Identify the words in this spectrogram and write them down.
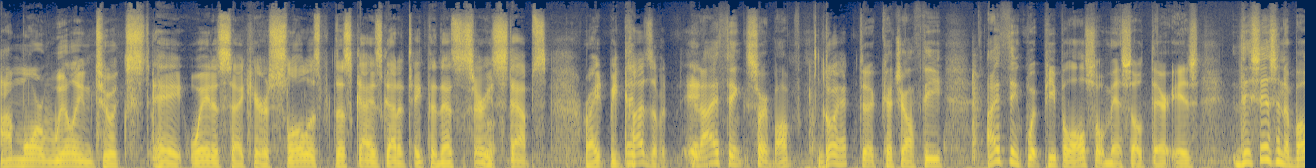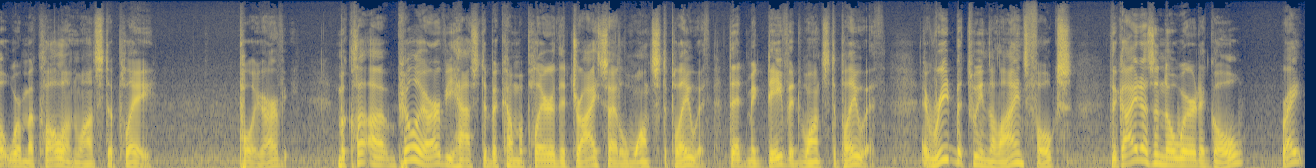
I'm more willing to, ex- hey, wait a sec here, slow this, this guy's got to take the necessary steps, right? Because of it. It- And I think, sorry, Bob. Go ahead. To cut you off. The, I think what people also miss out there is this isn't about where McLellan wants to play Puliarvi. McCle- uh, Puliarvi has to become a player that Draisaitl wants to play with, that McDavid wants to play with. Uh, Read between the lines, folks. The guy doesn't know where to go, right?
